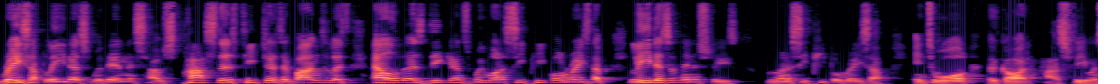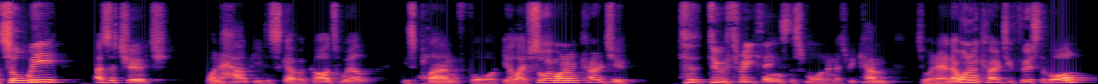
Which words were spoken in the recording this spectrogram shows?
raise up leaders within this house. Pastors, teachers, evangelists, elders, deacons. We want to see people raised up, leaders of ministries. We want to see people raised up into all that God has for you. And so we, as a church, want to help you discover God's will, His plan for your life. So I want to encourage you to do three things this morning as we come to an end. I want to encourage you, first of all,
